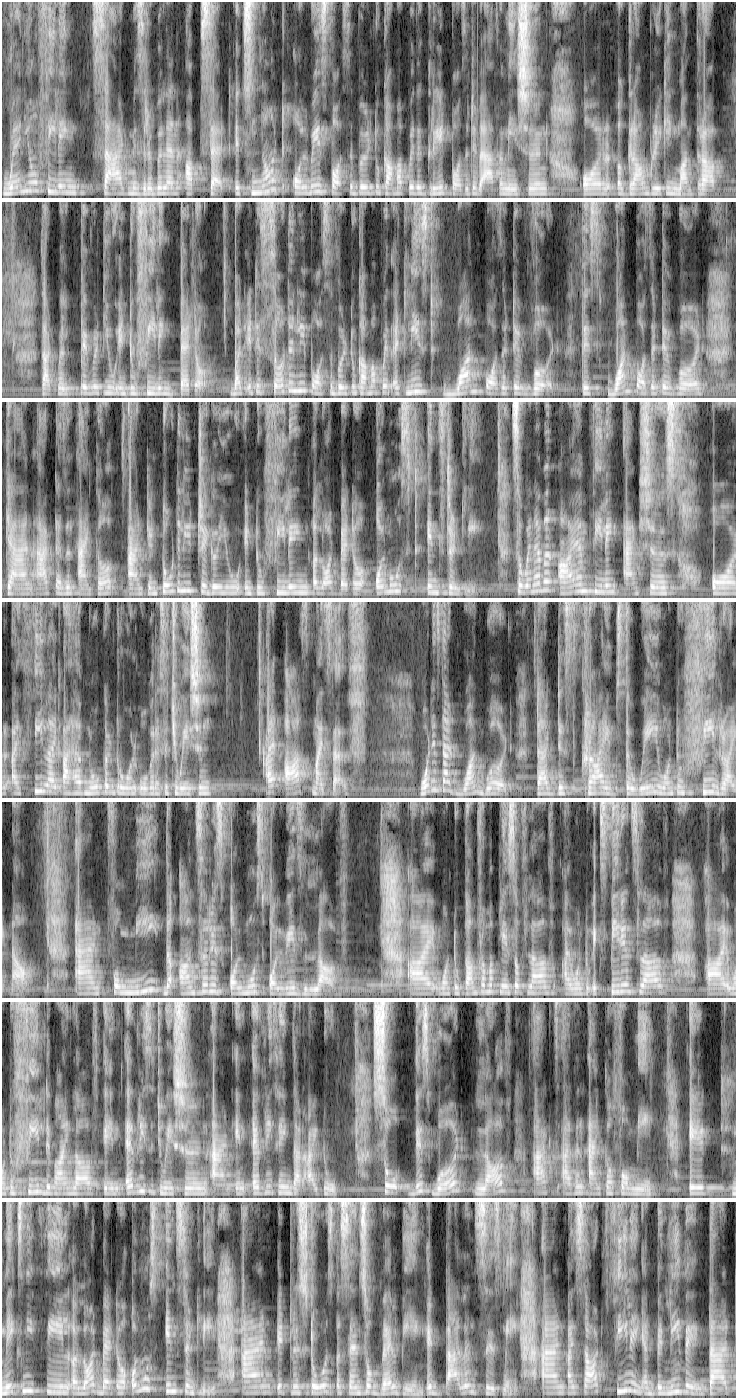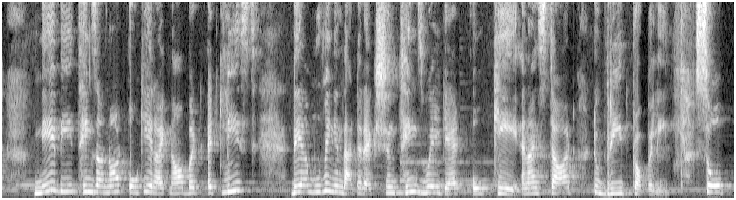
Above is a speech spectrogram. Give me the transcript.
when you're feeling sad, miserable, and upset, it's not always possible to come up with a great positive affirmation or a groundbreaking mantra that will pivot you into feeling better. But it is certainly possible to come up with at least one positive word. This one positive word can act as an anchor and can totally trigger you into feeling a lot better almost instantly. So, whenever I am feeling anxious or I feel like I have no control over a situation, I ask myself, what is that one word that describes the way you want to feel right now? And for me, the answer is almost always love. I want to come from a place of love. I want to experience love. I want to feel divine love in every situation and in everything that I do. So, this word, love, acts as an anchor for me. It makes me feel a lot better almost instantly and it restores a sense of well being. It balances me and I start feeling and believing that maybe things are not okay right now, but at least they are moving in that direction. Things will get okay and I start to breathe properly. So,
